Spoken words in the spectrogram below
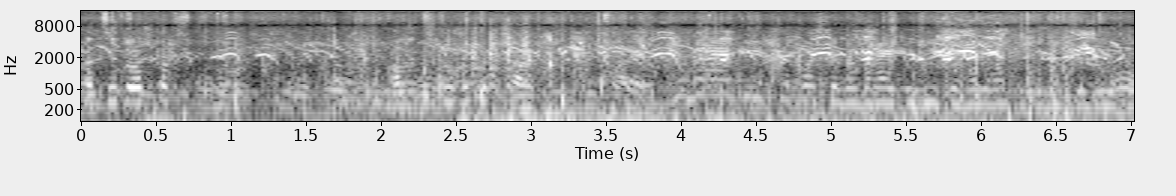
А ці теж так. Але ці дуже кричать. Якщо хочете, вибирайте більше голова, то більше буде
